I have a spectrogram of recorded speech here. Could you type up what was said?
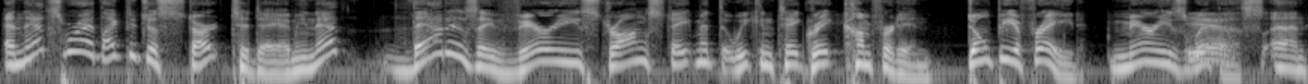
And that's where I'd like to just start today. I mean, that that is a very strong statement that we can take great comfort in. Don't be afraid. Mary's yeah. with us. And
